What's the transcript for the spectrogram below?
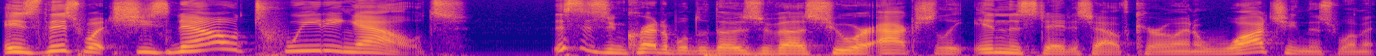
is this what she's now tweeting out. This is incredible to those of us who are actually in the state of South Carolina watching this woman.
